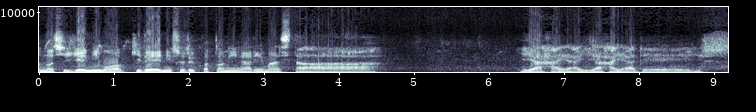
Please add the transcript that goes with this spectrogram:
この茂みもきれいにすることになりました。いやはやいやはやです。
